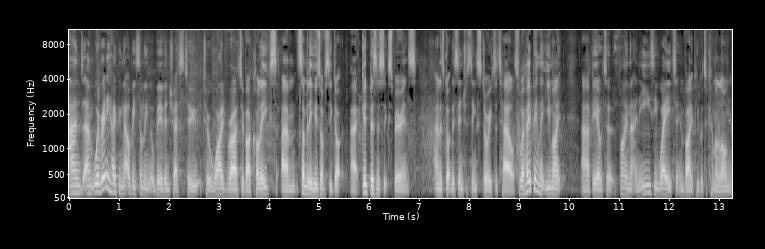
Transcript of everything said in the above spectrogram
And um, we're really hoping that will be something that will be of interest to, to a wide variety of our colleagues. Um, somebody who's obviously got uh, good business experience and has got this interesting story to tell. So we're hoping that you might uh, be able to find that an easy way to invite people to come along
